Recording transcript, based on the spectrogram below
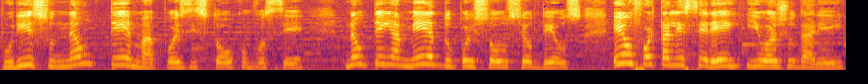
Por isso, não tema, pois estou com você. Não tenha medo, pois sou o seu Deus. Eu fortalecerei e o ajudarei.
